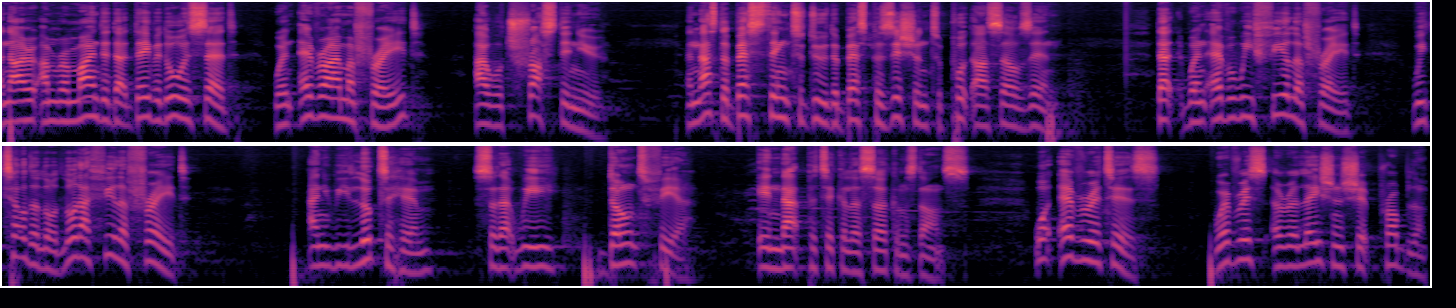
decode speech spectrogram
And I, I'm reminded that David always said, Whenever I'm afraid, I will trust in you. And that's the best thing to do, the best position to put ourselves in. That whenever we feel afraid, we tell the Lord, Lord, I feel afraid and we look to Him so that we don't fear in that particular circumstance. Whatever it is, whether it's a relationship problem,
